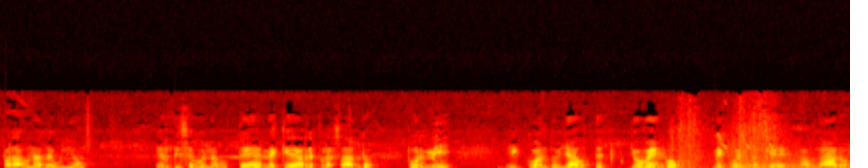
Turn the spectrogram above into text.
para una reunión. Él dice, bueno, usted me queda reemplazando por mí y cuando ya usted, yo vengo, me cuenta qué hablaron,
